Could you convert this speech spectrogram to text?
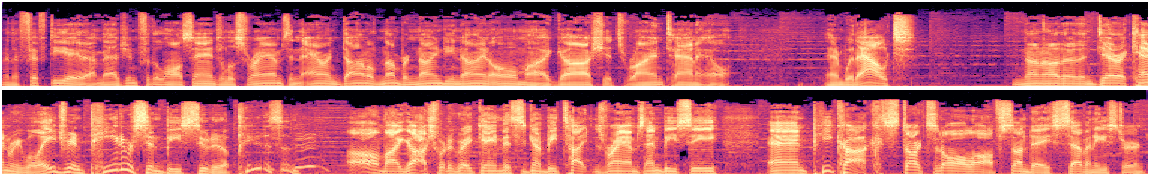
in the 58, I imagine, for the Los Angeles Rams. And Aaron Donald, number 99. Oh, my gosh, it's Ryan Tannehill. And without none other than Derrick Henry, will Adrian Peterson be suited up? Peterson? Oh, my gosh, what a great game. This is going to be Titans Rams, NBC. And Peacock starts it all off Sunday, 7 Eastern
